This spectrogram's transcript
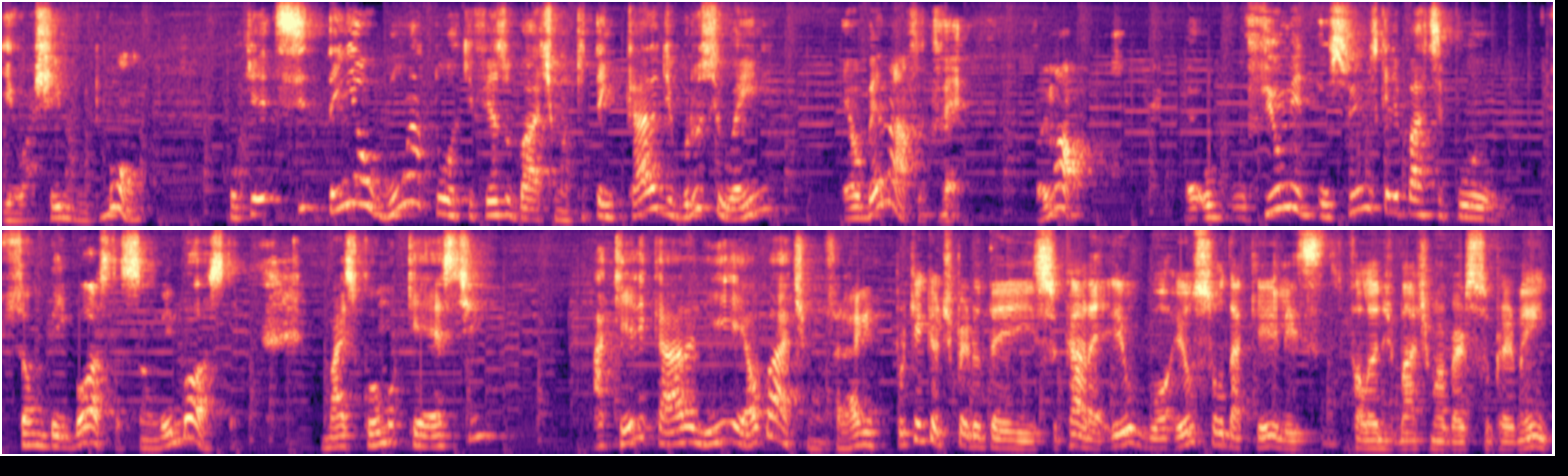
eu achei muito bom. Porque se tem algum ator que fez o Batman que tem cara de Bruce Wayne, é o Ben Affleck, velho. Foi mal. É, O, o filme, os filmes que ele participou são bem bosta? São bem bosta. Mas como cast, aquele cara ali é o Batman, Fraga. Por que, que eu te perguntei isso? Cara, eu, eu sou daqueles, falando de Batman vs Superman,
